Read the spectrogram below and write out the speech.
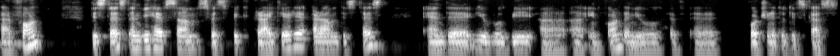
perform this test. And we have some specific criteria around this test. And uh, you will be uh, uh, informed and you will have uh, opportunity to discuss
